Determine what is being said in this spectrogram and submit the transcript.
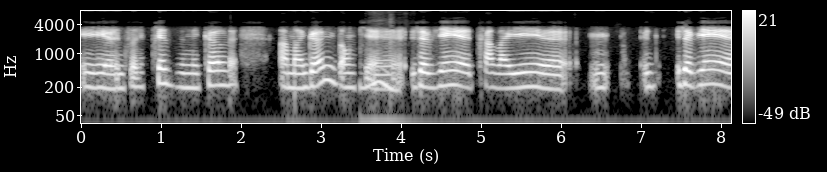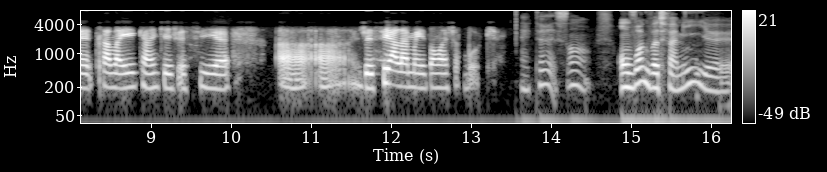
est directrice d'une école à Magog, donc mm. je viens travailler je viens euh, travailler quand que je suis euh, à, je suis à la maison à Sherbrooke. Intéressant. On voit que votre famille, euh,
